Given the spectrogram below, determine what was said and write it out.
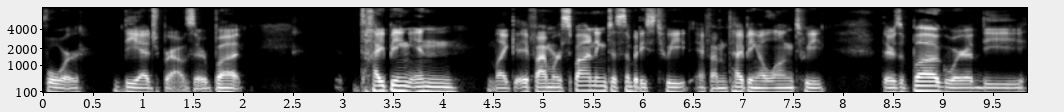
for the edge browser. But typing in like if i'm responding to somebody's tweet if i'm typing a long tweet there's a bug where the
